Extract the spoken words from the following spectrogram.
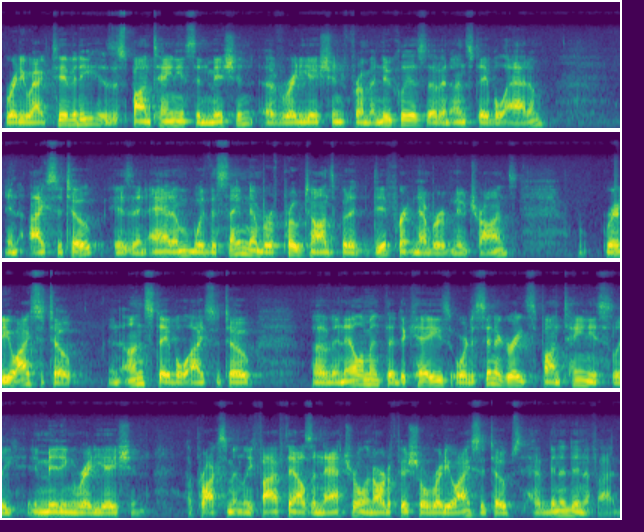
Radioactivity is a spontaneous emission of radiation from a nucleus of an unstable atom. An isotope is an atom with the same number of protons but a different number of neutrons. Radioisotope, an unstable isotope of an element that decays or disintegrates spontaneously, emitting radiation. Approximately 5,000 natural and artificial radioisotopes have been identified.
